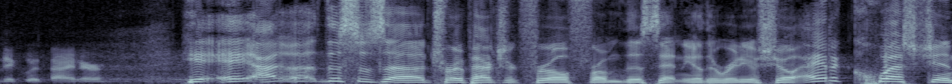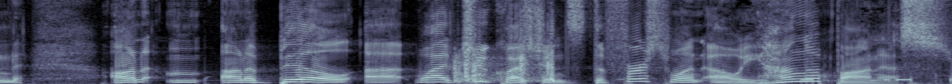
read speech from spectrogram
Nicollet Diner. Yeah, hey, I, uh, this is uh, Troy Patrick Farrell from this that, and the other radio show. I had a question on on a bill. Uh, well, I have two questions. The first one, oh, he hung up on us.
